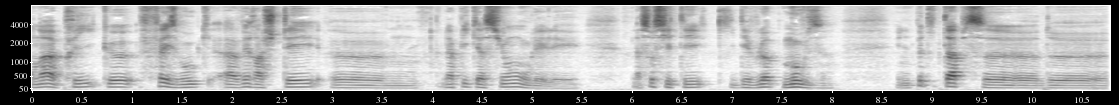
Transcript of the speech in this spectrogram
on a appris que Facebook avait racheté l'application ou la société qui développe Moves une petite apps euh, de,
